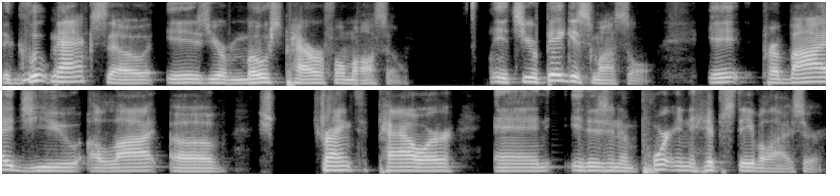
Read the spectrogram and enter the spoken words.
the glute max, though, is your most powerful muscle. It's your biggest muscle. It provides you a lot of strength, power, and it is an important hip stabilizer.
